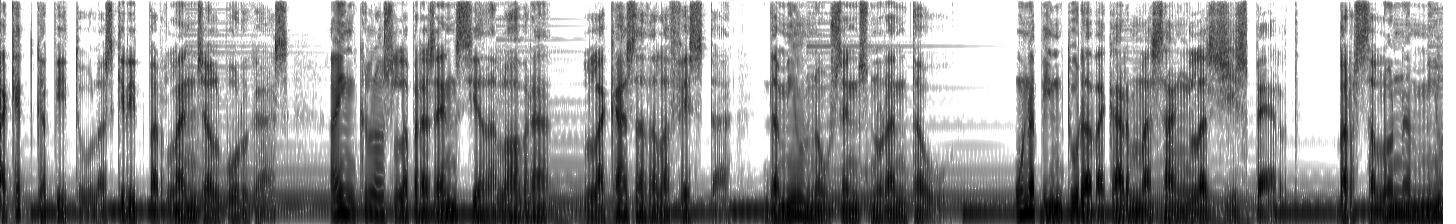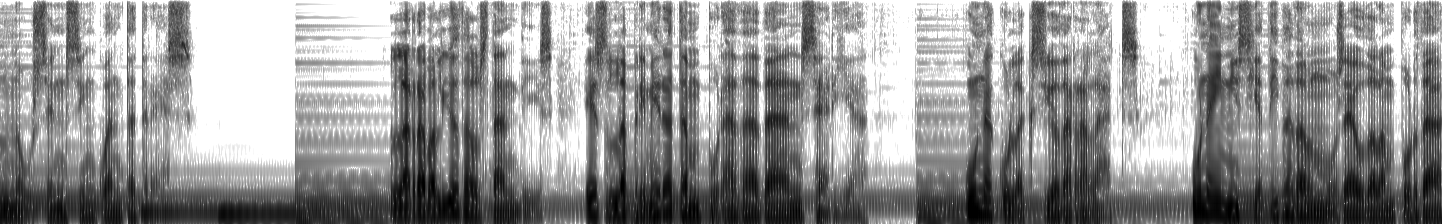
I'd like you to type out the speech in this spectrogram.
Aquest capítol, escrit per l'Àngel Burgas, ha inclòs la presència de l'obra La casa de la festa, de 1991, una pintura de Carme Sangles Gispert, Barcelona 1953. La rebel·lió dels dandis és la primera temporada de En sèrie, una col·lecció de relats, una iniciativa del Museu de l'Empordà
